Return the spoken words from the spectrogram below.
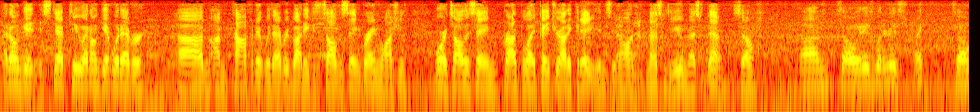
I don't get step two, I don't get whatever. Um, I'm confident with everybody because it's all the same brainwashing, or it's all the same proud, polite, patriotic Canadians. You know, and mess with you, mess with them. So, um, so it is what it is, right? So,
